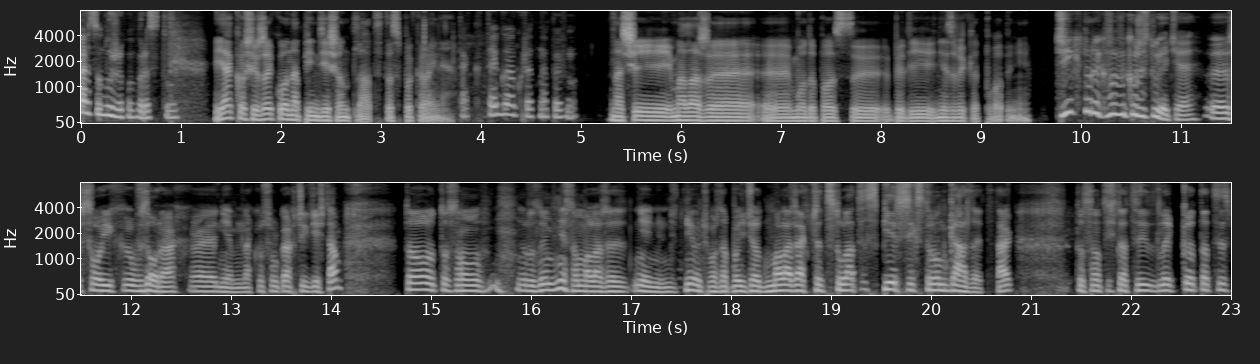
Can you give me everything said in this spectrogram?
bardzo dużo po prostu. Jako się rzekło na 50 lat, to spokojnie. Tak, tego akurat na pewno. Nasi malarze młodopolscy byli niezwykle płodni. Ci, których wy wykorzystujecie e, w swoich wzorach, e, nie wiem, na koszulkach czy gdzieś tam, to, to są, rozumiem, nie są malarze, nie, nie, nie wiem, czy można powiedzieć o malarzach przed 100 lat z pierwszych stron gazet, tak? To są coś tacy lekko tacy z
